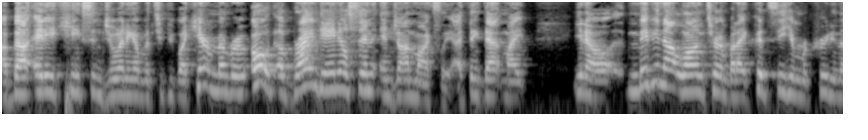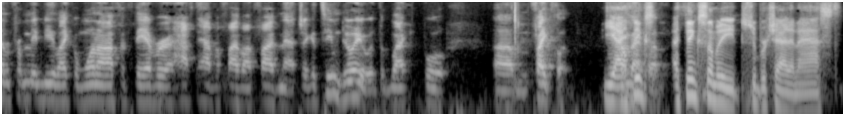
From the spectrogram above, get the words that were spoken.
about Eddie Kingston joining up with two people. I can't remember. Oh, uh, Bryan Danielson and Jon Moxley. I think that might, you know, maybe not long term, but I could see him recruiting them from maybe like a one off if they ever have to have a five on five match. I could see him doing it with the Blackpool um, Fight Club. Yeah, I think I think somebody super chat and asked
